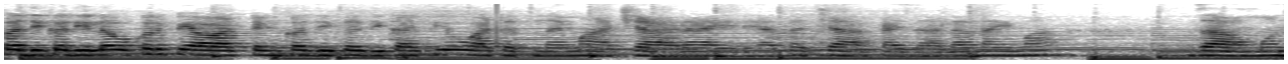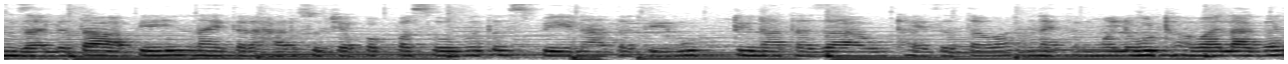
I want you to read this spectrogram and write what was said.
कधी कधी लवकर प्या वाटते कधी कधी काय पिऊ वाटत नाही. मा चहा राहिले. आता चहा काय झाला नाही मा. जा मन झालं तवा नाही तर हारसूच्या पप्पा सोबतच पेईन. आता ते उठतीन आता जा उठायचं तवा नाहीतर मला उठावा लागन.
